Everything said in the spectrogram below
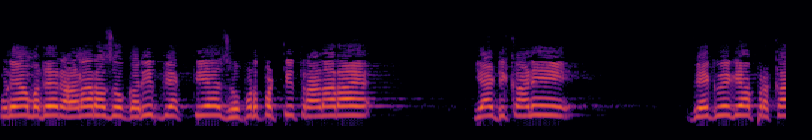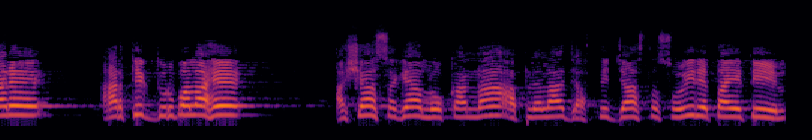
पुण्यामध्ये राहणारा जो गरीब व्यक्ती आहे झोपडपट्टीत राहणार आहे या ठिकाणी वेगवेगळ्या प्रकारे आर्थिक दुर्बल आहे. अशा सगळ्या लोकांना आपल्याला जास्तीत जास्त सोयी देता येतील.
